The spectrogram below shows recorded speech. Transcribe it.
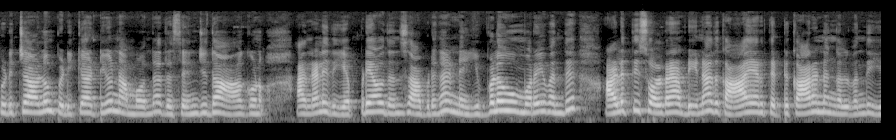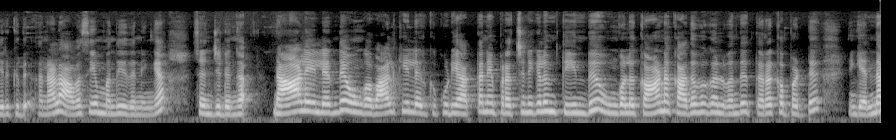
பிடிச்சாலும் பிடிக்காட்டியும் நம்ம வந்து அதை செஞ்சு தான் ஆகணும். அதனால் இது எப்படியாவது வந்து சாப்பிடுங்க. நான் இவ்வளவு முறை வந்து அழுத்தி சொல்கிறேன் அப்படின்னா அதுக்கு ஆயிரத்தெட்டு காரணங்கள் வந்து இருக்குது. அதனால் அவசியம் வந்து இதை நீங்கள் செஞ்சுடுங்க. நாளையிலேருந்தே உங்கள் வாழ்க்கையில் இருக்கக்கூடிய அத்தனை பிரச்சனைகளும் தீர்ந்து உங்களுக்கான கதவுகள் வந்து திறக்கப்பட்டு நீங்கள் எந்த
